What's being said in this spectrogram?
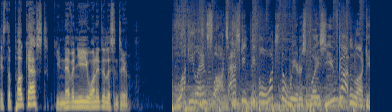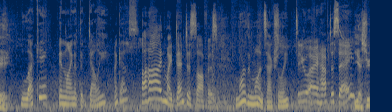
It's the podcast you never knew you wanted to listen to. Lucky Land Slots asking people what's the weirdest place you've gotten lucky? Lucky? In line at the deli, I guess? Aha, in my dentist's office. More than once, actually. Do I have to say? Yes, you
